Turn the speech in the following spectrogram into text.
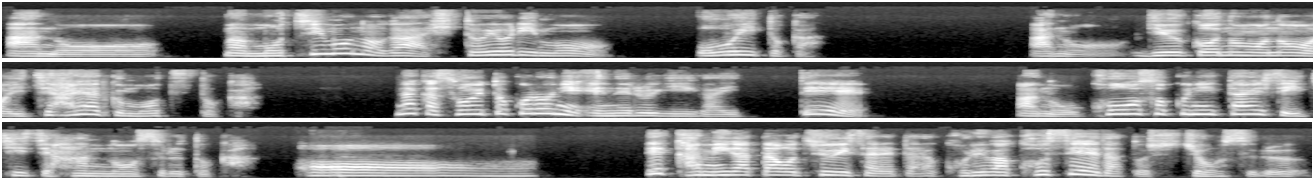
あの、まあ、持ち物が人よりも多いとか、あの、流行のものをいち早く持つとか、なんかそういうところにエネルギーがいって、あの、高速に対していちいち反応するとか。はあ。で、髪型を注意されたら、これは個性だと主張する。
